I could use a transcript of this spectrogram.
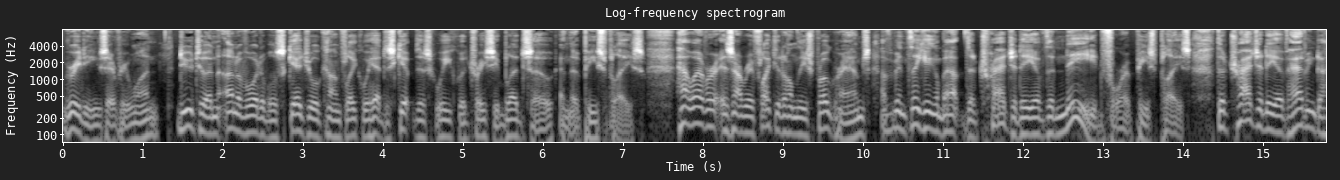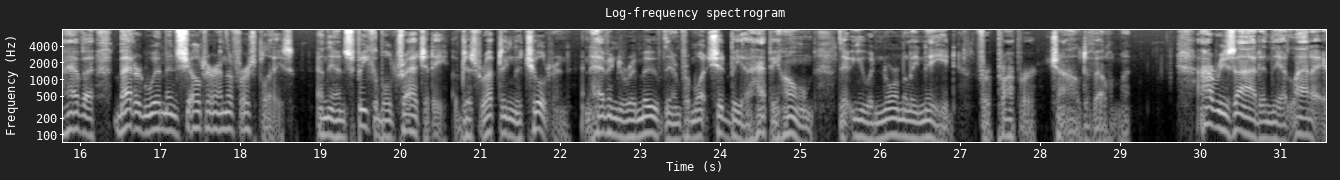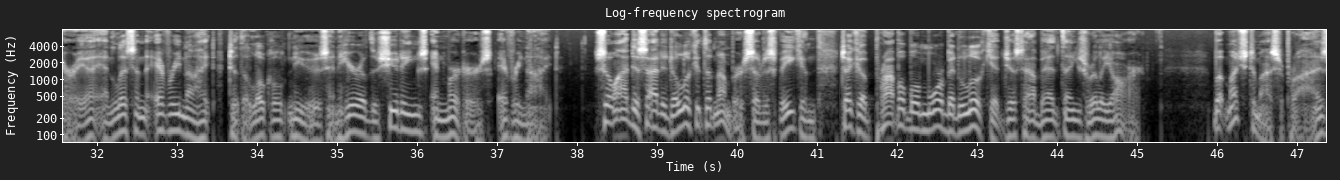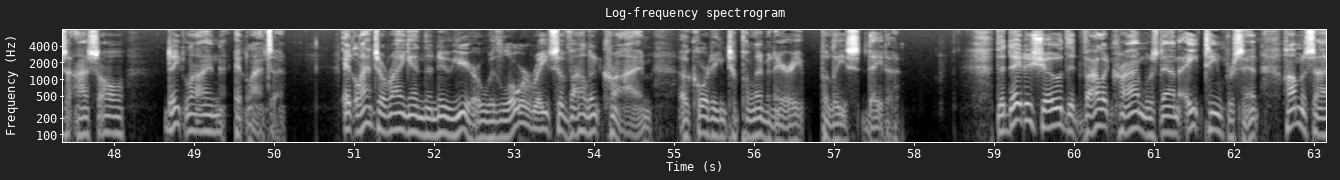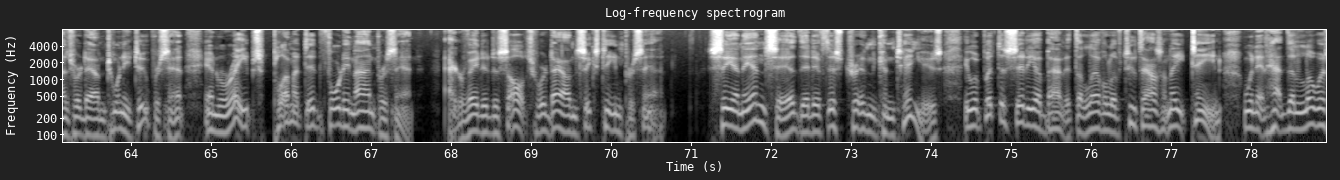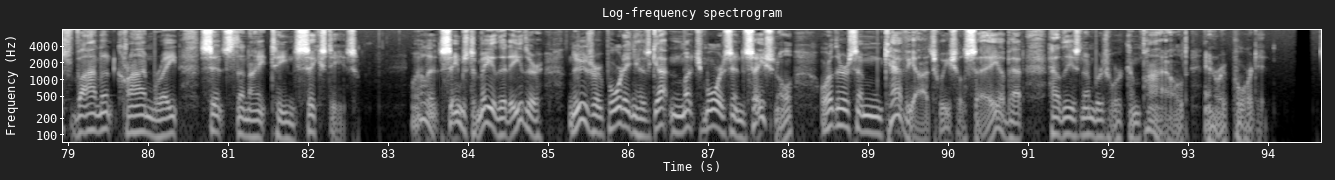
Greetings, everyone. Due to an unavoidable schedule conflict, we had to skip this week with Tracy Bledsoe and the Peace Place. However, as I reflected on these programs, I've been thinking about the tragedy of the need for a peace place, the tragedy of having to have a battered women's shelter in the first place and the unspeakable tragedy of disrupting the children and having to remove them from what should be a happy home that you would normally need for proper child development. I reside in the Atlanta area and listen every night to the local news and hear of the shootings and murders every night. So I decided to look at the numbers, so to speak, and take a probable morbid look at just how bad things really are. But much to my surprise, I saw Dateline Atlanta. Atlanta rang in the new year with lower rates of violent crime, according to preliminary police data. The data showed that violent crime was down 18%, homicides were down 22%, and rapes plummeted 49%. Aggravated assaults were down 16%. CNN said that if this trend continues, it would put the city about at the level of 2018 when it had the lowest violent crime rate since the 1960s. Well, it seems to me that either news reporting has gotten much more sensational, or there are some caveats, we shall say, about how these numbers were compiled and reported.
